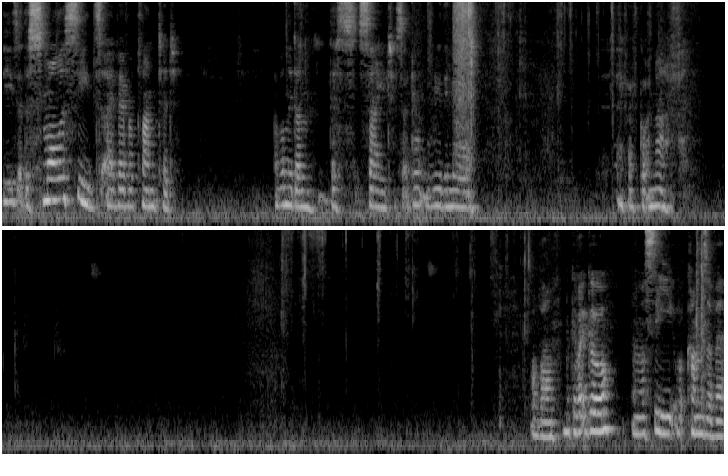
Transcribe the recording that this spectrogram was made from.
These are the smallest seeds I've ever planted. I've only done this side, so I don't really know if I've got enough. Oh well, we'll give it a go and we'll see what comes of it.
